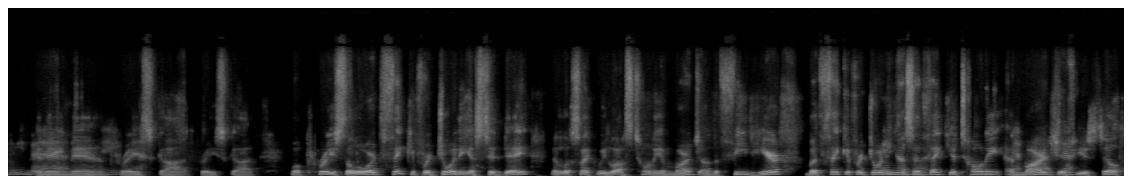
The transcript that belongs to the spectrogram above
amen. And amen. amen. Praise God. Praise God. Well, praise the Lord. Thank you for joining us today. It looks like we lost Tony and Marge on the feed here, but thank you for joining thank us. You, and thank you, Tony and, and Marge, Marge, if you still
